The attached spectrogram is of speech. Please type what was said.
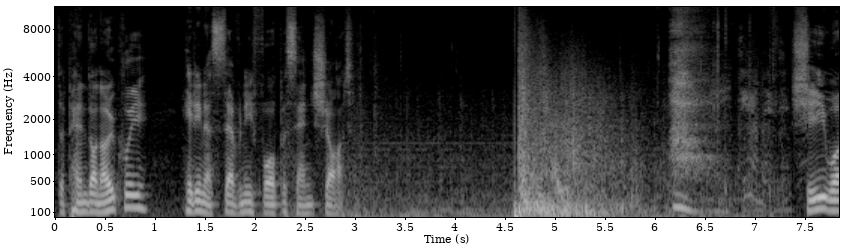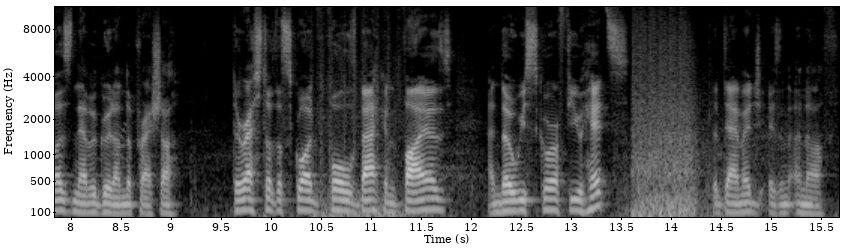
depend on Oakley hitting a 74% shot. She was never good under pressure. The rest of the squad falls back and fires, and though we score a few hits, the damage isn't enough.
